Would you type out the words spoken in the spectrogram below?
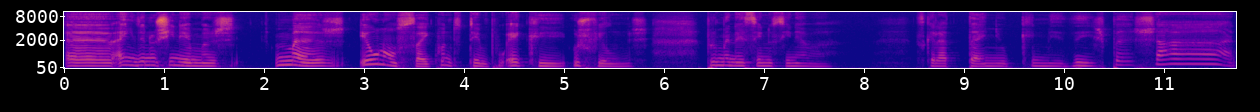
uh, ainda nos cinemas, mas eu não sei quanto tempo é que os filmes permanecem no cinema. Se calhar tenho que me despachar.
